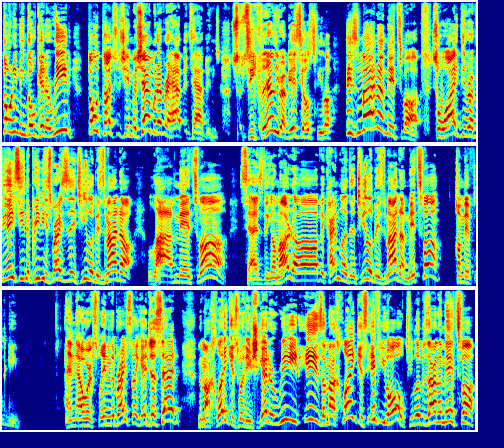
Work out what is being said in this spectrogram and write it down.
Don't even go get a reed. Don't touch the Shem Hashem. Whatever happens, happens. So see clearly, Rav Yossi holds tevilah bismana mitzvah. So why did Rav Yossi in the previous verse say tevilah bismana lav mitzvah? Says the Gemara, the tevilah bismana mitzvah. Chamifligim. And now we're explaining the price, like I just said. The machlaikis, whether you should get a reed, is a machlaikis if you hold tevilah b'zana mitzvah.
